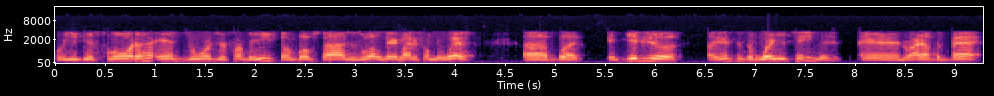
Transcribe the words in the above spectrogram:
where you get Florida and Georgia from the East on both sides, as well as everybody from the West. Uh, but it gives you a, an instance of where your team is, and right off the bat,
